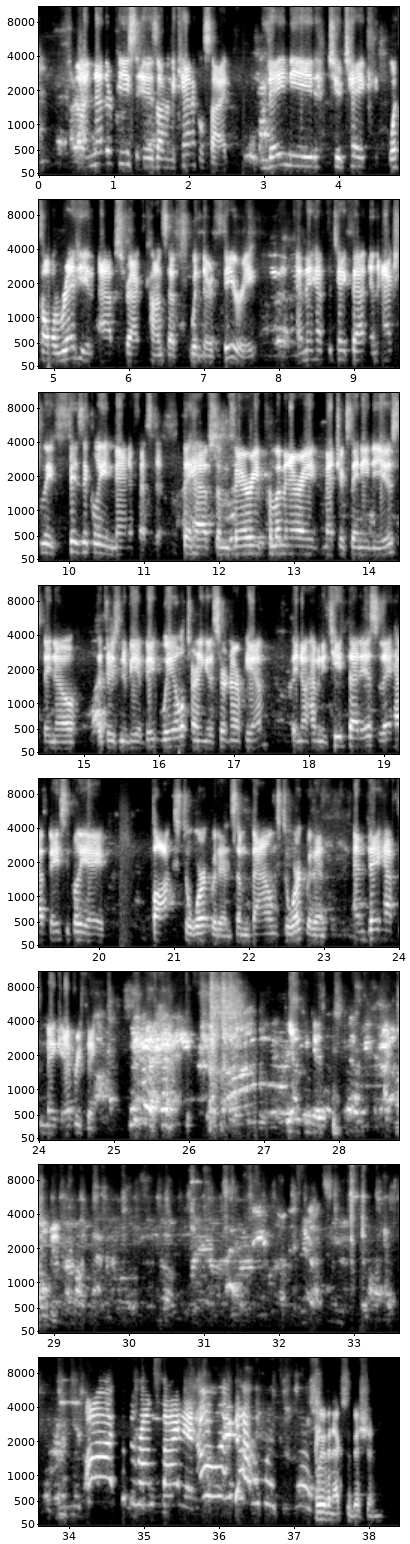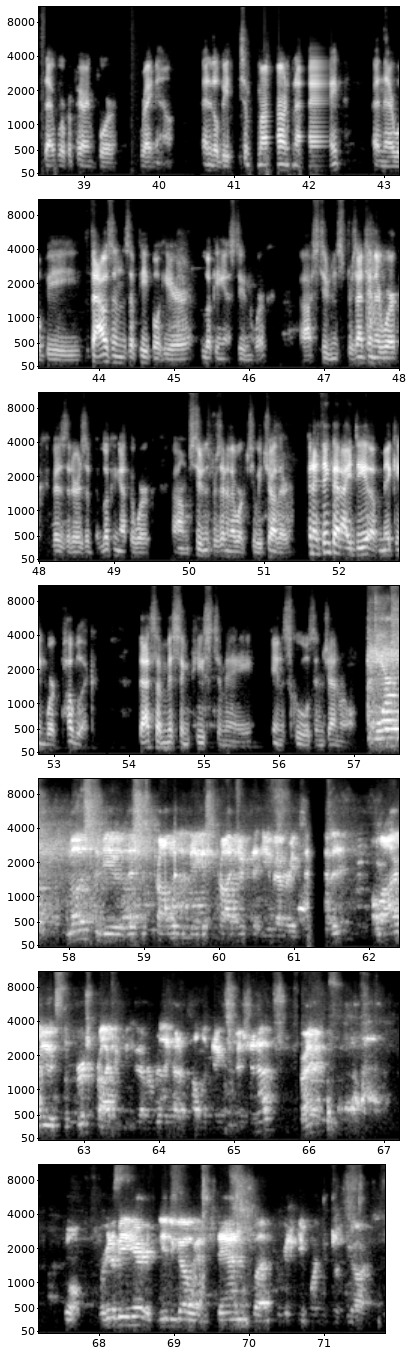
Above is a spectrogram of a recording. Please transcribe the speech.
Another piece is on the mechanical side. They need to take what's already an abstract concept with their theory, and they have to take that and actually physically manifest it. They have some very preliminary metrics they need to use. They know that there's going to be a big wheel turning at a certain RPM. They know how many teeth that is, so they have basically a box to work within, some bounds to work within, and they have to make everything. yeah, you get it. Oh, I put the wrong side in. Oh my god! Oh my god! So we have an exhibition that we're preparing for right now, and it'll be tomorrow night, and there will be thousands of people here looking at student work, uh, students presenting their work, visitors looking at the work, um, students presenting their work to each other. And I think that idea of making work public, that's a missing piece to me in schools in general. For most of you, this is probably the biggest project that you've ever exhibited. A lot of you, it's the first project that you've ever really had a public exhibition of, right? Cool. We're going to be here. If you need to go, we understand, but we're going to keep working with you are.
